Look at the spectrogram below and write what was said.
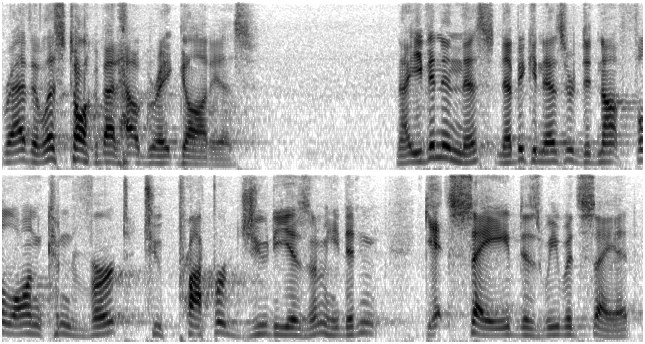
Rather, let's talk about how great God is. Now, even in this, Nebuchadnezzar did not full on convert to proper Judaism. He didn't get saved, as we would say it,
